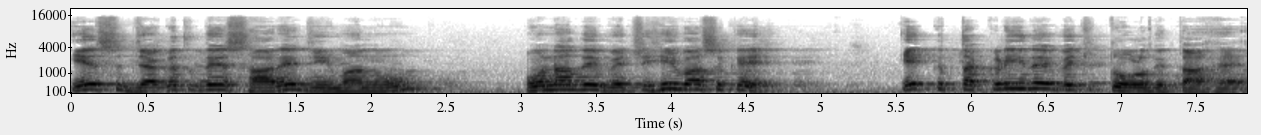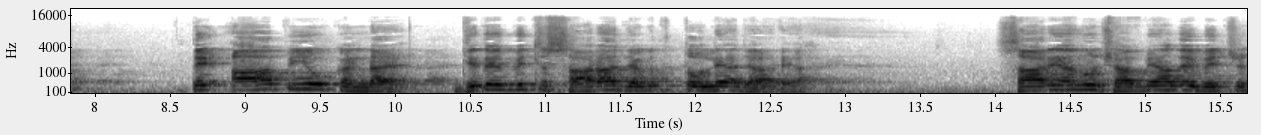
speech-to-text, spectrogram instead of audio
ਇਸ ਜਗਤ ਦੇ ਸਾਰੇ ਜੀਵਾਂ ਨੂੰ ਉਹਨਾਂ ਦੇ ਵਿੱਚ ਹੀ ਵਸ ਕੇ ਇੱਕ ਤਕੜੀ ਦੇ ਵਿੱਚ ਤੋਲ ਦਿੱਤਾ ਹੈ ਤੇ ਆਪ ਹੀ ਉਹ ਕੰਡਾ ਹੈ, ਜਿਹਦੇ ਵਿੱਚ ਸਾਰਾ ਜਗਤ ਤੋਲਿਆ ਜਾ ਰਿਹਾ ਹੈ। ਸਾਰਿਆਂ ਨੂੰ ਛਾਬਿਆਂ ਦੇ ਵਿੱਚ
